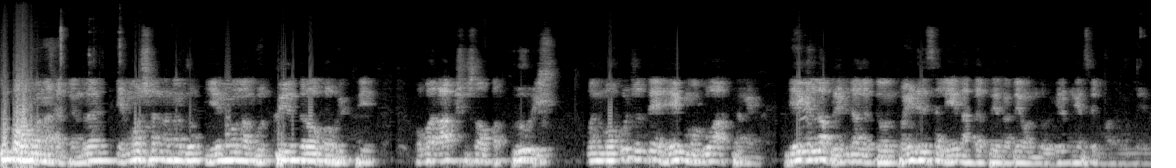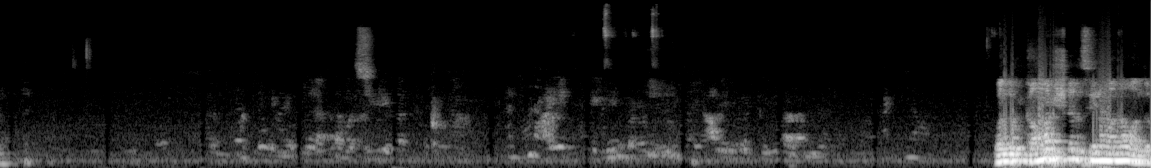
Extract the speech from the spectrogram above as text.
ತುಂಬಾ ಓಪನ್ ಆಗುತ್ತೆ. ಅಂದ್ರೆ ಎಮೋಷನ್ ಅನ್ನೋದು ಏನೋ ನಾವು ಗೊತ್ತೇ ಇದ್ರೋ ಒಬ್ಬ ವ್ಯಕ್ತಿ, ಒಬ್ಬ ರಾಕ್ಷಸ, ಒಬ್ಬ ಕ್ರೂರಿ, ಒಂದ್ ಮಗು ಜೊತೆ ಹೇಗ್ ಮಗು ಆಗ್ತಾನೆ? ಹೇಗೆಲ್ಲ ಬ್ಲೆಂಡ್ ಆಗುತ್ತೆ? ಒಂದು ಫೈವ್ ಡೇಸ್ ಅಲ್ಲಿ ಏನಾಗುತ್ತೆ ಅನ್ನೋದೇ ಒಂದು ಎರಡನೇ ಸಿನಿಮಾದಲ್ಲಿ ಏನಾಗುತ್ತೆ? ಒಂದು ಕಮರ್ಷಿಯಲ್ ಸಿನಿಮಾನ ಒಂದು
